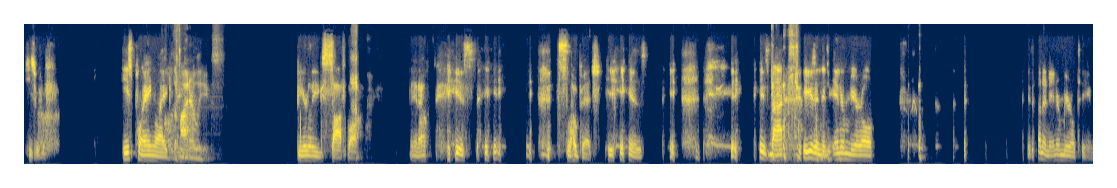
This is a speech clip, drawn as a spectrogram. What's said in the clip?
He's oof. he's playing like all the minor leagues. beer league softball. You know, he is slow pitch. He is. he's not. He's in an intramural. He's on an intramural team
